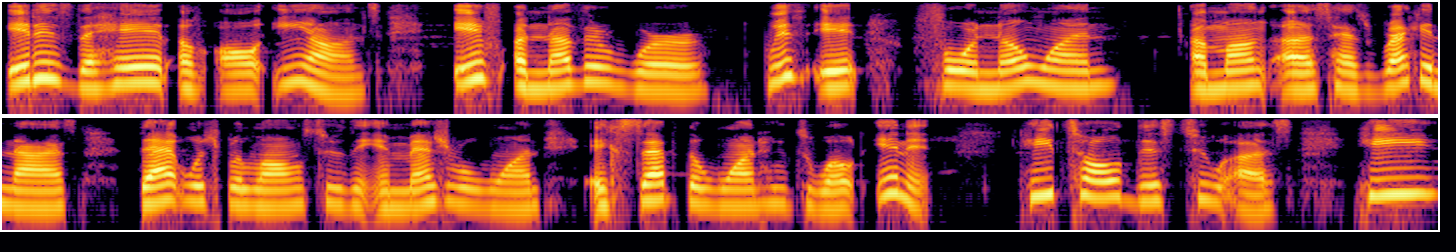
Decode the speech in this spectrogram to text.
It is the head of all eons. If another were with it, for no one among us has recognized that which belongs to the immeasurable one except the one who dwelt in it. He told this to us. He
